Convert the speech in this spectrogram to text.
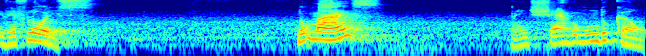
e vê flores. No mais, a gente enxerga o mundo cão.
